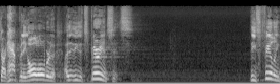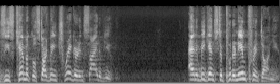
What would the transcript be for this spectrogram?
start happening all over the, uh, these experiences. These feelings, these chemicals start being triggered inside of you. And it begins to put an imprint on you.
